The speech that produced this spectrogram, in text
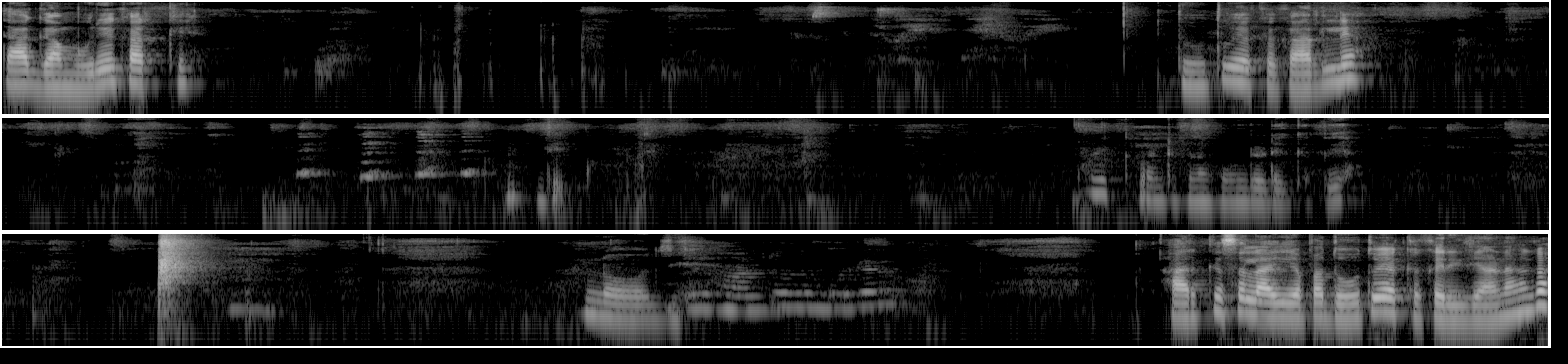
ਧਾਗਾ ਮੂਰੇ ਕਰਕੇ। ਦੋ ਤੋਂ ਇੱਕ ਕਰ ਲਿਆ ਦੇਖੋ ਇੱਕ ਮਿੰਟ ਬਣਾ ਕੁੰਡੇ ਡਿੱਗ ਪਿਆ ਲਓ ਜੀ ਹਰ ਇੱਕ ਸਲਾਈ ਆਪਾਂ ਦੋ ਤੋਂ ਇੱਕ ਕਰੀ ਜਾਣਾ ਹੈਗਾ।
